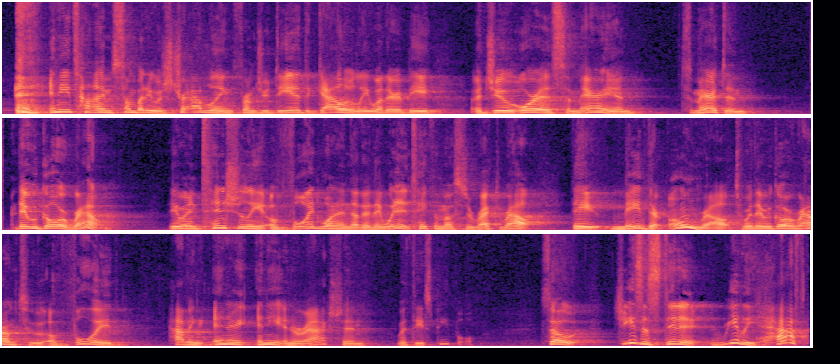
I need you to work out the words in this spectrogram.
anytime somebody was traveling from Judea to Galilee, whether it be a Jew or a Samaritan, Samaritan, they would go around. They would intentionally avoid one another. They wouldn't take the most direct route. They made their own route to where they would go around to avoid having any, any interaction with these people. So Jesus didn't really have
